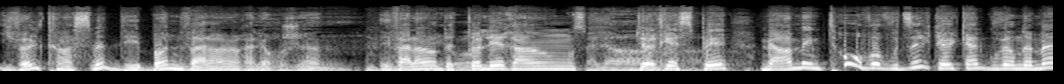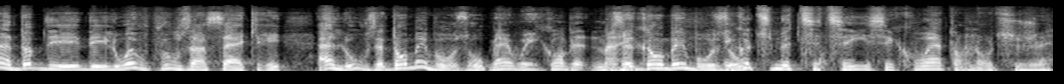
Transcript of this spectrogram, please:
ils veulent transmettre des bonnes valeurs à leurs jeunes. Des valeurs de oui. tolérance, Alors. de respect. Mais en même temps, on va vous dire que quand le gouvernement adopte des, des lois, vous pouvez vous en sacrer. Allô, vous êtes donc bien bozo. Ben oui, complètement. Vous êtes donc bien bozo. Écoute, tu me titilles. C'est quoi ton autre sujet?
